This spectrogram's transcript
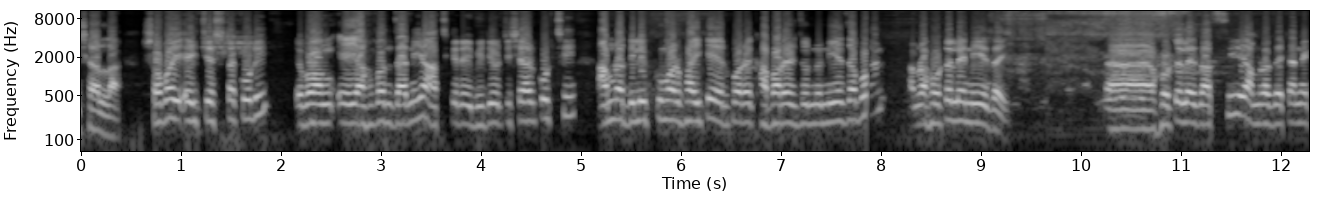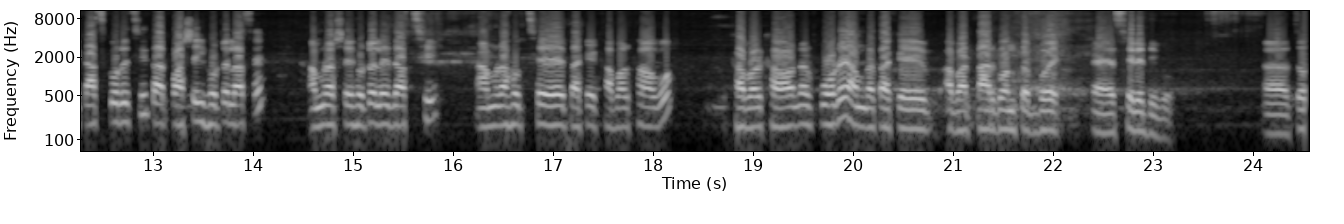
ইনশাআল্লাহ। সবাই এই চেষ্টা করি এবং এই আহ্বান জানিয়ে আজকের এই ভিডিওটি শেয়ার করছি। আমরা দিলীপ কুমার ভাইকে এরপরে খাবারের জন্য নিয়ে যাব। আমরা হোটেলে নিয়ে যাই। হোটেলে যাচ্ছি, আমরা যেখানে কাজ করেছি তার পাশেই হোটেল আছে। আমরা সেই হোটেলে যাচ্ছি। আমরা হচ্ছে তাকে খাবার খাওয়াবো। খাবার খাওয়ানোর পরে আমরা তাকে আবার তার গন্তব্যে ছেড়ে দিব। তো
